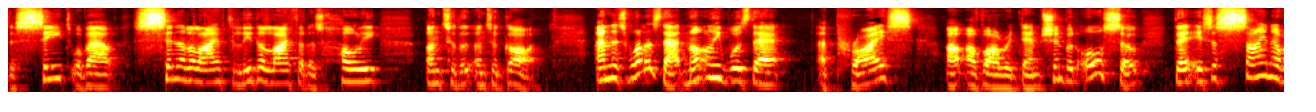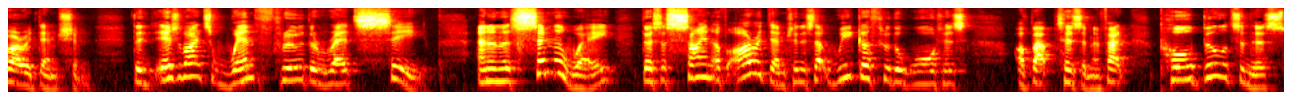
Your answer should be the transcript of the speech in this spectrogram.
deceit, without sin in our life, to lead a life that is holy unto, the, unto God. And as well as that, not only was there a price uh, of our redemption, but also there is a sign of our redemption. The Israelites went through the Red Sea. And in a similar way, there's a sign of our redemption is that we go through the waters of baptism. In fact, Paul builds on this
